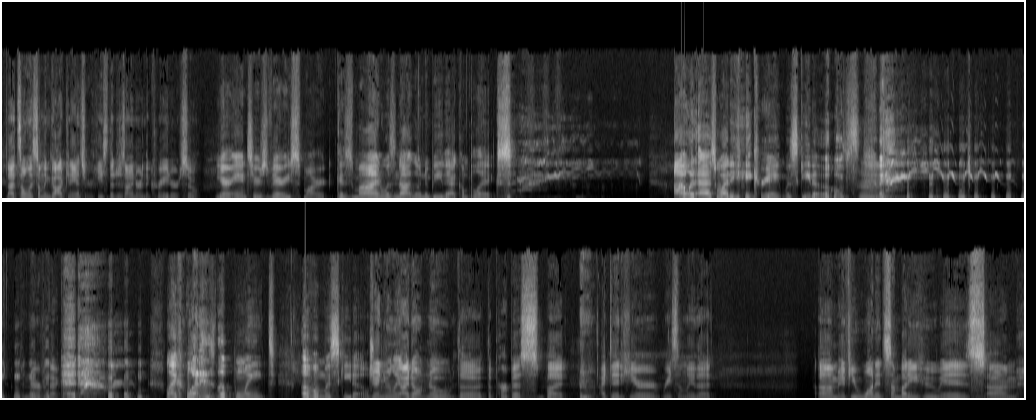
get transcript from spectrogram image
That's only something God can answer. He's the designer and the creator. So Your answer is very smart because mine was not going to be that complex. I would ask, why did he create mosquitoes? the nerve of that guy. like, what is the point of a mosquito? Genuinely, I don't know the the purpose, but I did hear recently that um, if you wanted somebody who is um,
